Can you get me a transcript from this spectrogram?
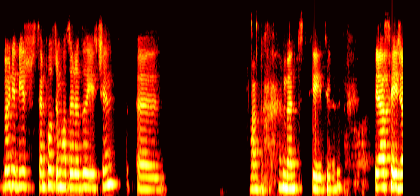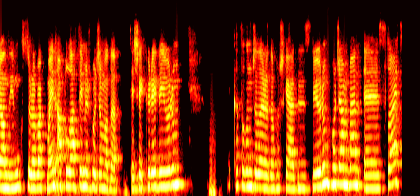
böyle bir sempozyum hazırladığı için e, pardon ben şey ediyorum. Biraz heyecanlıyım, kusura bakmayın. Abdullah Demir hocama da teşekkür ediyorum. Katılımcılara da hoş geldiniz diyorum. Hocam ben e, slide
